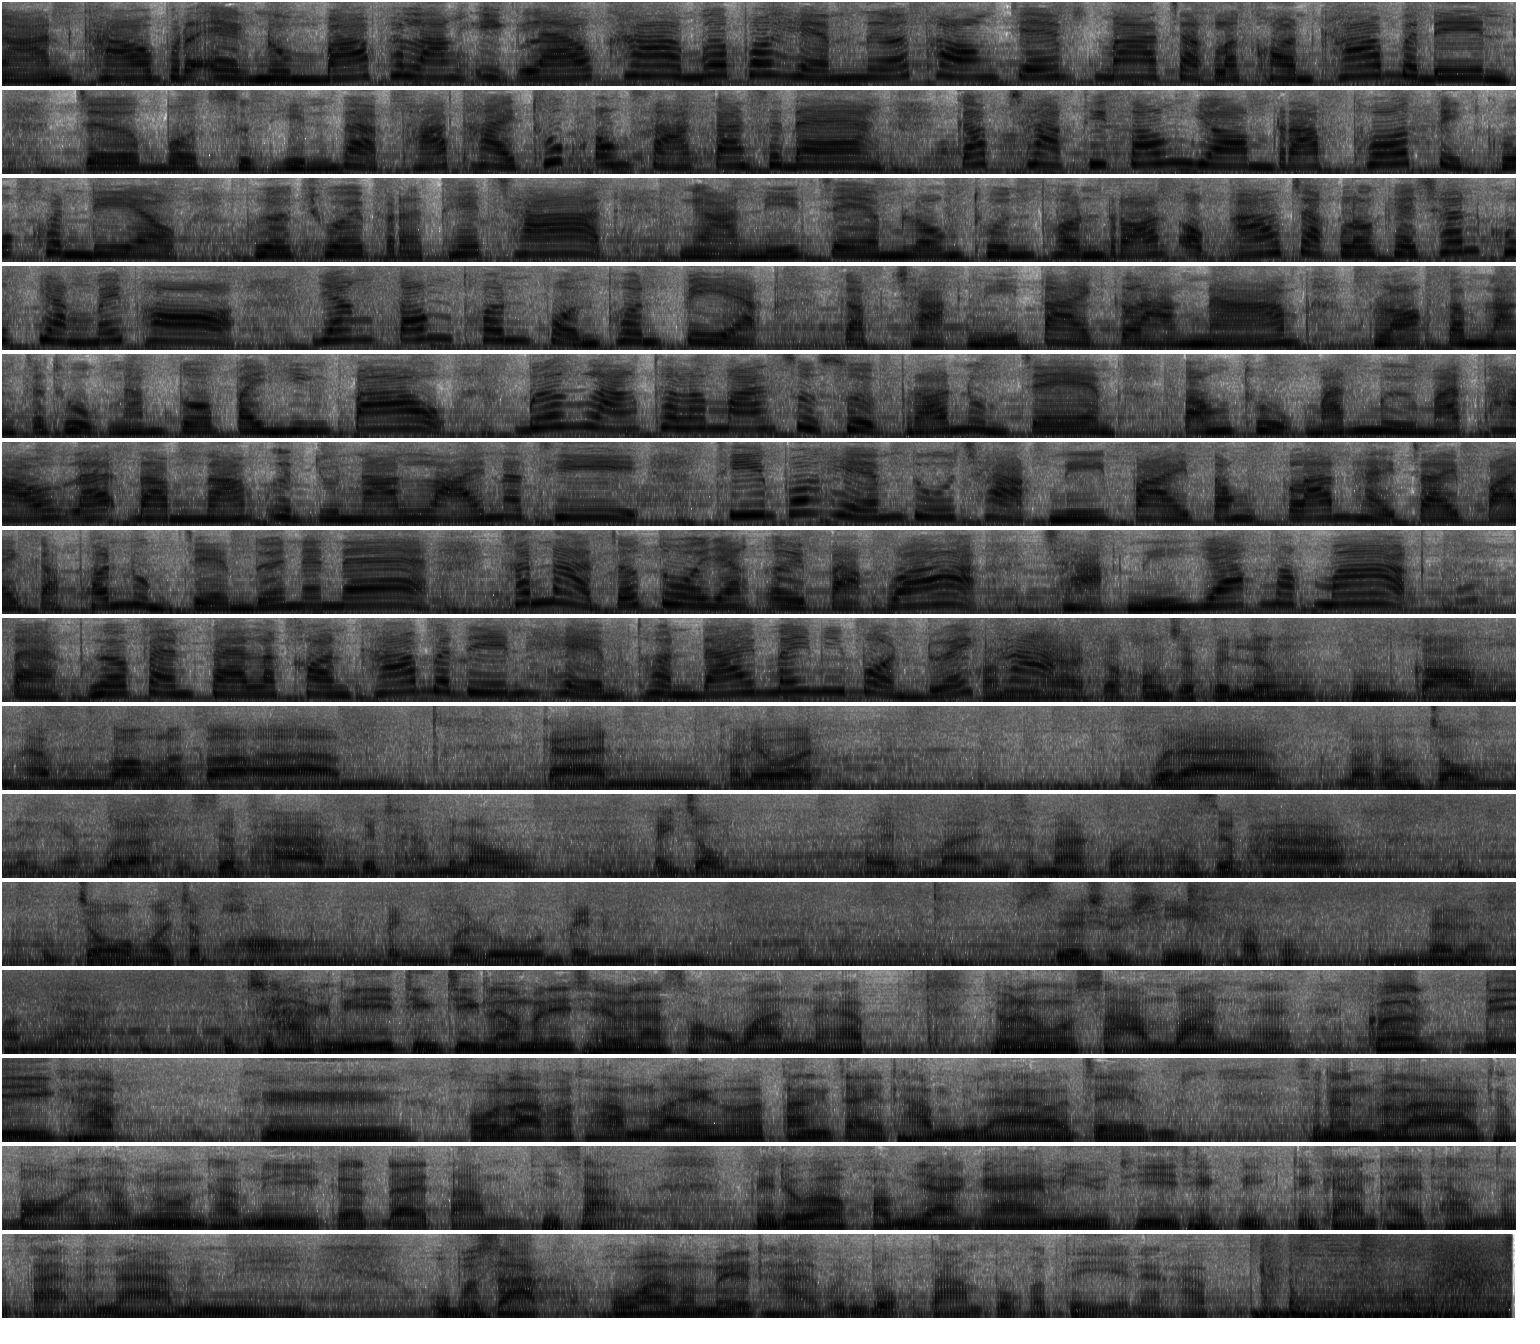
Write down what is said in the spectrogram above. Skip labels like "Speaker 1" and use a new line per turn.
งานเข้าพระเอกหนุ่มบ้าพลังอีกแล้วค่ะ เมื่อพ่อเห็มเนื้อทองเจมส์มาจากละครข้าบดิน เจอบทสุดหินแบบท้าทายทุกองศาการแสดง กับฉากที่ต้องยอมรับโทษติดคุกคนเดียว เพื่อช่วยประเทศชาติ งานนี้เจมส์ลงทุนทนร้อนอบอ้าวจากโลเคชั่นคุกยังไม่พอ ยังต้องทนฝนทนเปียก กับฉากหนีตายกลางน้ำเพราะกำลังจะถูกนำตัวไปยิงเป้า เบื้องหลังทรมานสุดๆ เพราะหนุ่มเจมส์ต้องถูกมัดมือมัดเท้า และดำน้ำอึดอยู่นานหลายนาที ทีมพ่อเหมดูฉากนี้ไปต้องกลั้นหายใจไปกับพ่อหนุ่มเจมด้วยแน่ๆ ขนาดเจ้าตัวยังเอ่ยปากว่า ฉากนี้ยากมากๆ แต่เพื่อแฟนๆละครข้าบดินเหมทนได้ไม่มีบ่นด้วย
ความ
ค่ะ
ยากก็คงจะเป็นเรื่องมุมกล้องครับมุมกล้องแล้วก็เอิ่มการเขาเรียกว่าเวลาเราต้องจมอะไรเงี้ยเวลาใส่เสื้อผ้ามันก็จะทำให้เราไม่จมอะไรประมาณนี้ซะมากกว่า เพราะเสื้อผ้าทุกโจงก็จะพองเป็นบอลลูนเป็นเหมือน เสื้อชูชีพครับผมนั่นแหละความยาก
ฉากนี้จริง ๆ แล้วไม่ได้ใช้เวลา 2 วันนะครับใช้เวลาทั้งหมดสามวันฮะก็ดีครับคือเขาเวลาเขาทำอะไรเขาก็ตั้งใจทำอยู่แล้วเจมส์ฉะนั้นเวลาเธอบอกให้ทำนู่นทำนี่ก็ได้ตามที่สั่งเพียงแต่ว่าความยากง่ายมีอยู่ที่เทคนิคในการถ่ายทำต่างๆนานา มันมีอุปสรรค เพราะว่ามันไม่ได้ถ่ายบนบกตามปกตินะครับ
